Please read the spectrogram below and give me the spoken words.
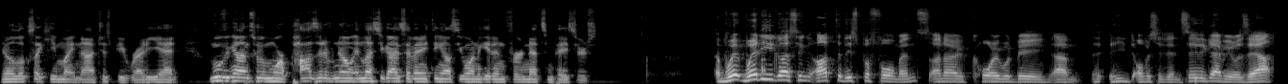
you know, it looks like he might not just be ready yet. Moving on to a more positive note, unless you guys have anything else you want to get in for Nets and Pacers. Where, where do you guys think after this performance? I know Corey would be. Um, he obviously didn't see the game; he was out.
